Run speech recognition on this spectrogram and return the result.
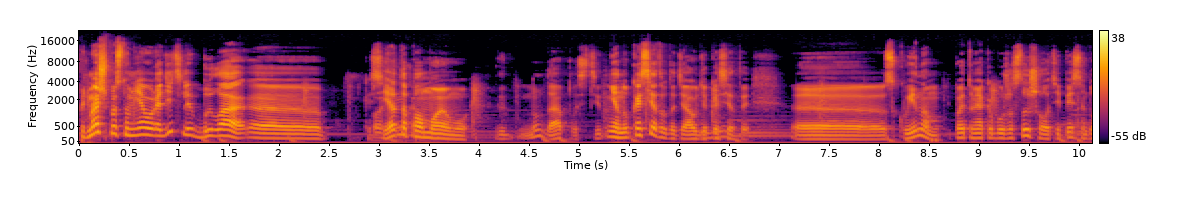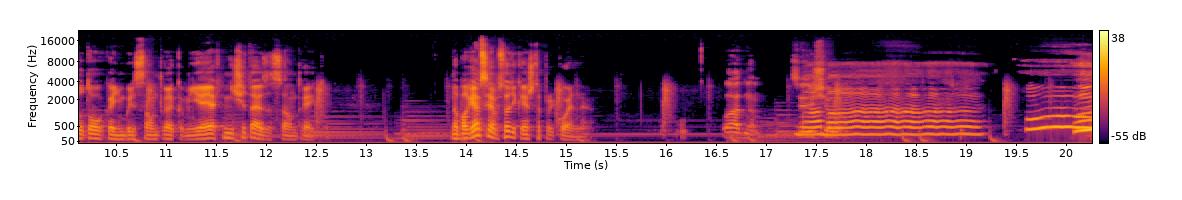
Понимаешь, просто у меня у родителей была э, кассета, Пластинка? по-моему. Ну да, пластин. Не, ну кассеты вот эти аудиокассеты э, с Куином. Поэтому я как бы уже слышал эти песни до того, как они были саундтреками. Я их не считаю за саундтреки. Но Богемская рапсодия, конечно, прикольная. Ладно. Следующий вопрос. Мама.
